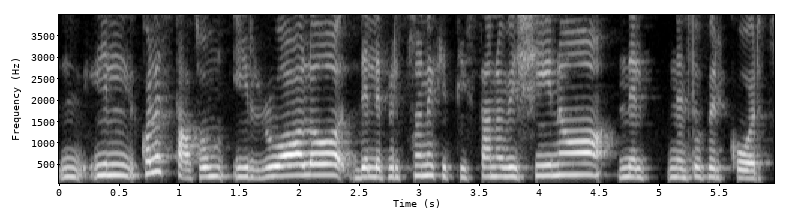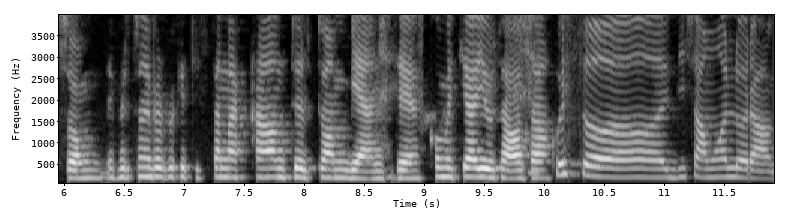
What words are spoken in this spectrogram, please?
il, qual è stato il ruolo delle persone che ti stanno vicino nel, nel, tuo percorso, le persone proprio che ti stanno accanto, il tuo ambiente, come ti ha aiutata? Questo, diciamo, allora,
